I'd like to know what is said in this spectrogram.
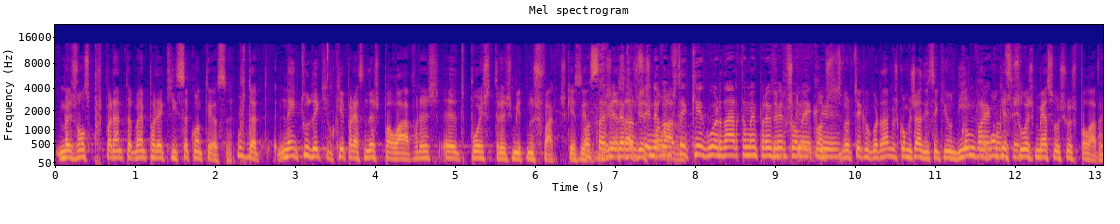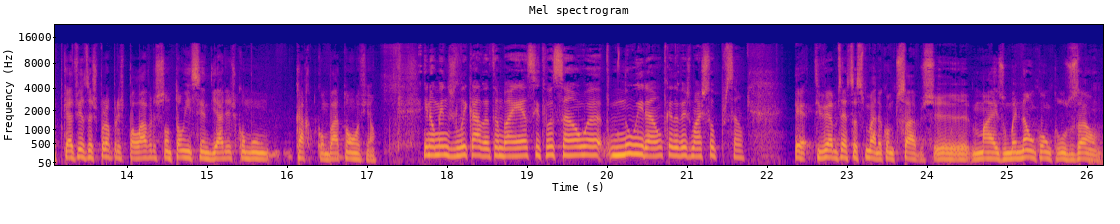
mas vão-se preparando também para que isso aconteça. Uhum. Portanto, nem tudo aquilo que aparece nas palavras eh, depois transmite nos factos. Quer dizer, Ou seja, ainda, vamos, ainda vamos, ter que aguardar também para ver como é que... Vamos, vamos, ter que aguardar, mas como já disse aqui um dia, é bom acontecer? que as pessoas meçam as suas palavras, porque às vezes as próprias palavras são tão incendiárias como um carro de combate ou um avião. E não menos delicada também é a situação eh, no Irão, cada vez mais sob pressão. É, tivemos esta semana, como tu sabes, eh, mais uma não conclusão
